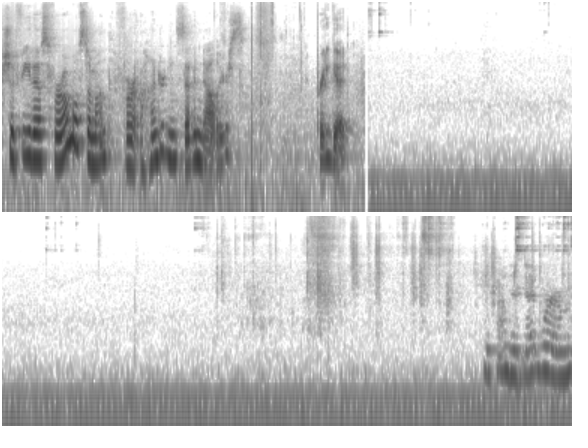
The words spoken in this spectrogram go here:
should feed us for almost a month for $107. Pretty good. He found a dead worm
